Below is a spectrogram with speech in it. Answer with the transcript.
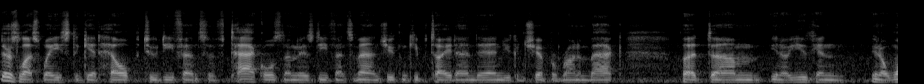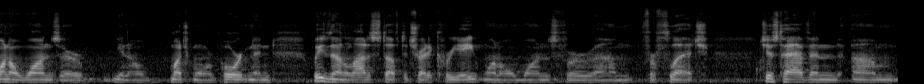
there's less ways to get help to defensive tackles than there's defensive ends. You can keep a tight end in, you can chip a running back, but um, you know, you can, you know, one-on-ones are, you know, much more important. And we've done a lot of stuff to try to create one-on-ones for um, for Fletch just having um,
